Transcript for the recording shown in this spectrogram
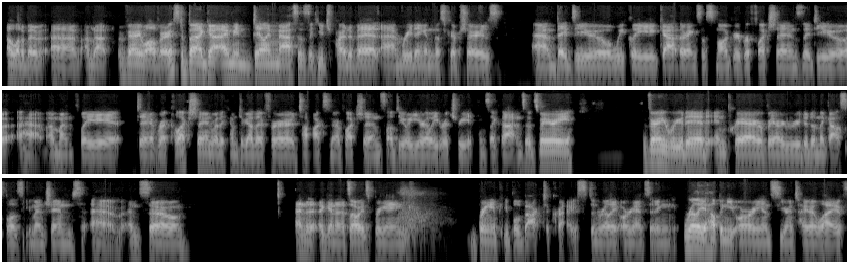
a little bit. Of, uh, I'm not very well versed, but I mean, daily mass is a huge part of it. Um, reading in the scriptures, um, they do weekly gatherings of small group reflections. They do uh, a monthly day of recollection where they come together for talks and reflections. They'll do a yearly retreat, things like that. And so it's very, very rooted in prayer, very rooted in the gospel, as you mentioned. Um, and so, and again, it's always bringing bringing people back to Christ and really orienting, really helping you orient your entire life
